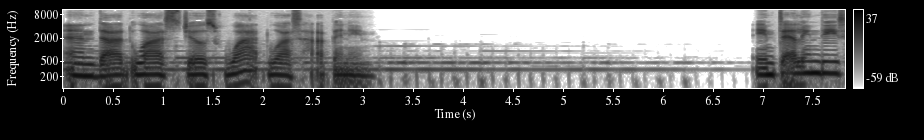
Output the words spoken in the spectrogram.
And that was just what was happening. In telling this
